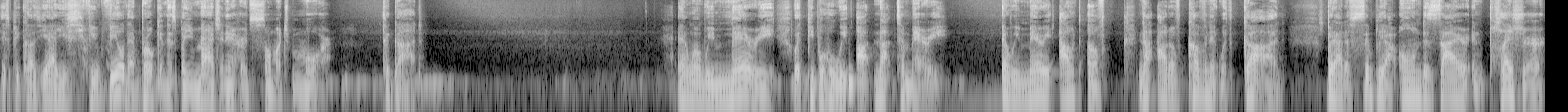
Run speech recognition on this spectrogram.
is because, yeah, you, you feel that brokenness, but you imagine it hurts so much more to God. And when we marry with people who we ought not to marry, and we marry out of, not out of covenant with God, but out of simply our own desire and pleasure,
